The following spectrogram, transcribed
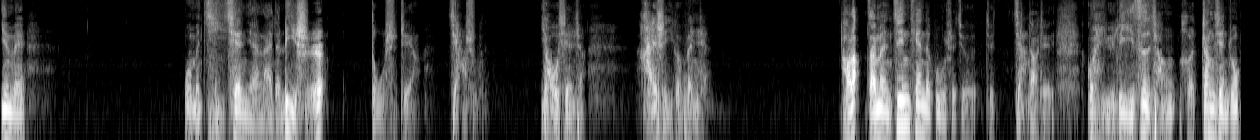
因为我们几千年来的历史都是这样讲述的，姚先生还是一个文人。好了，咱们今天的故事就就讲到这里。关于李自成和张献忠，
